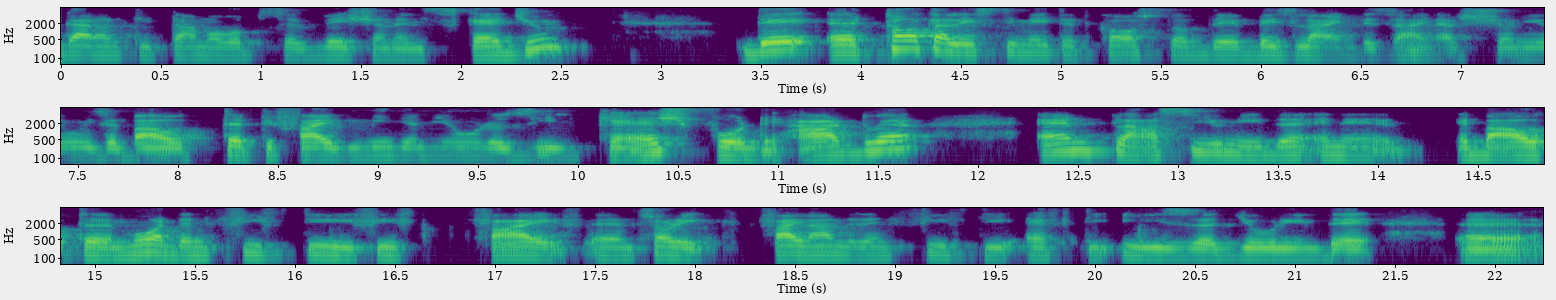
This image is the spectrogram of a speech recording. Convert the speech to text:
guaranteed time of observation and schedule. The uh, total estimated cost of the baseline design I've shown you is about 35 million euros in cash for the hardware. And plus you need uh, an, uh, about uh, more than 50, 55, um, sorry, 550 FTEs uh, during the, uh,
